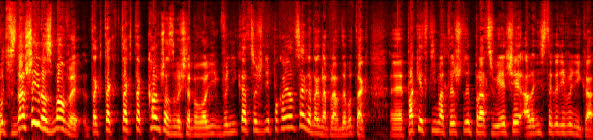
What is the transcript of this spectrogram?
E, z naszej rozmowy, tak, tak, tak, tak kończąc myślę powoli, wynika coś niepokojącego tak naprawdę, bo tak, e, pakiet klimatyczny pracujecie, ale nic z tego nie wynika.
